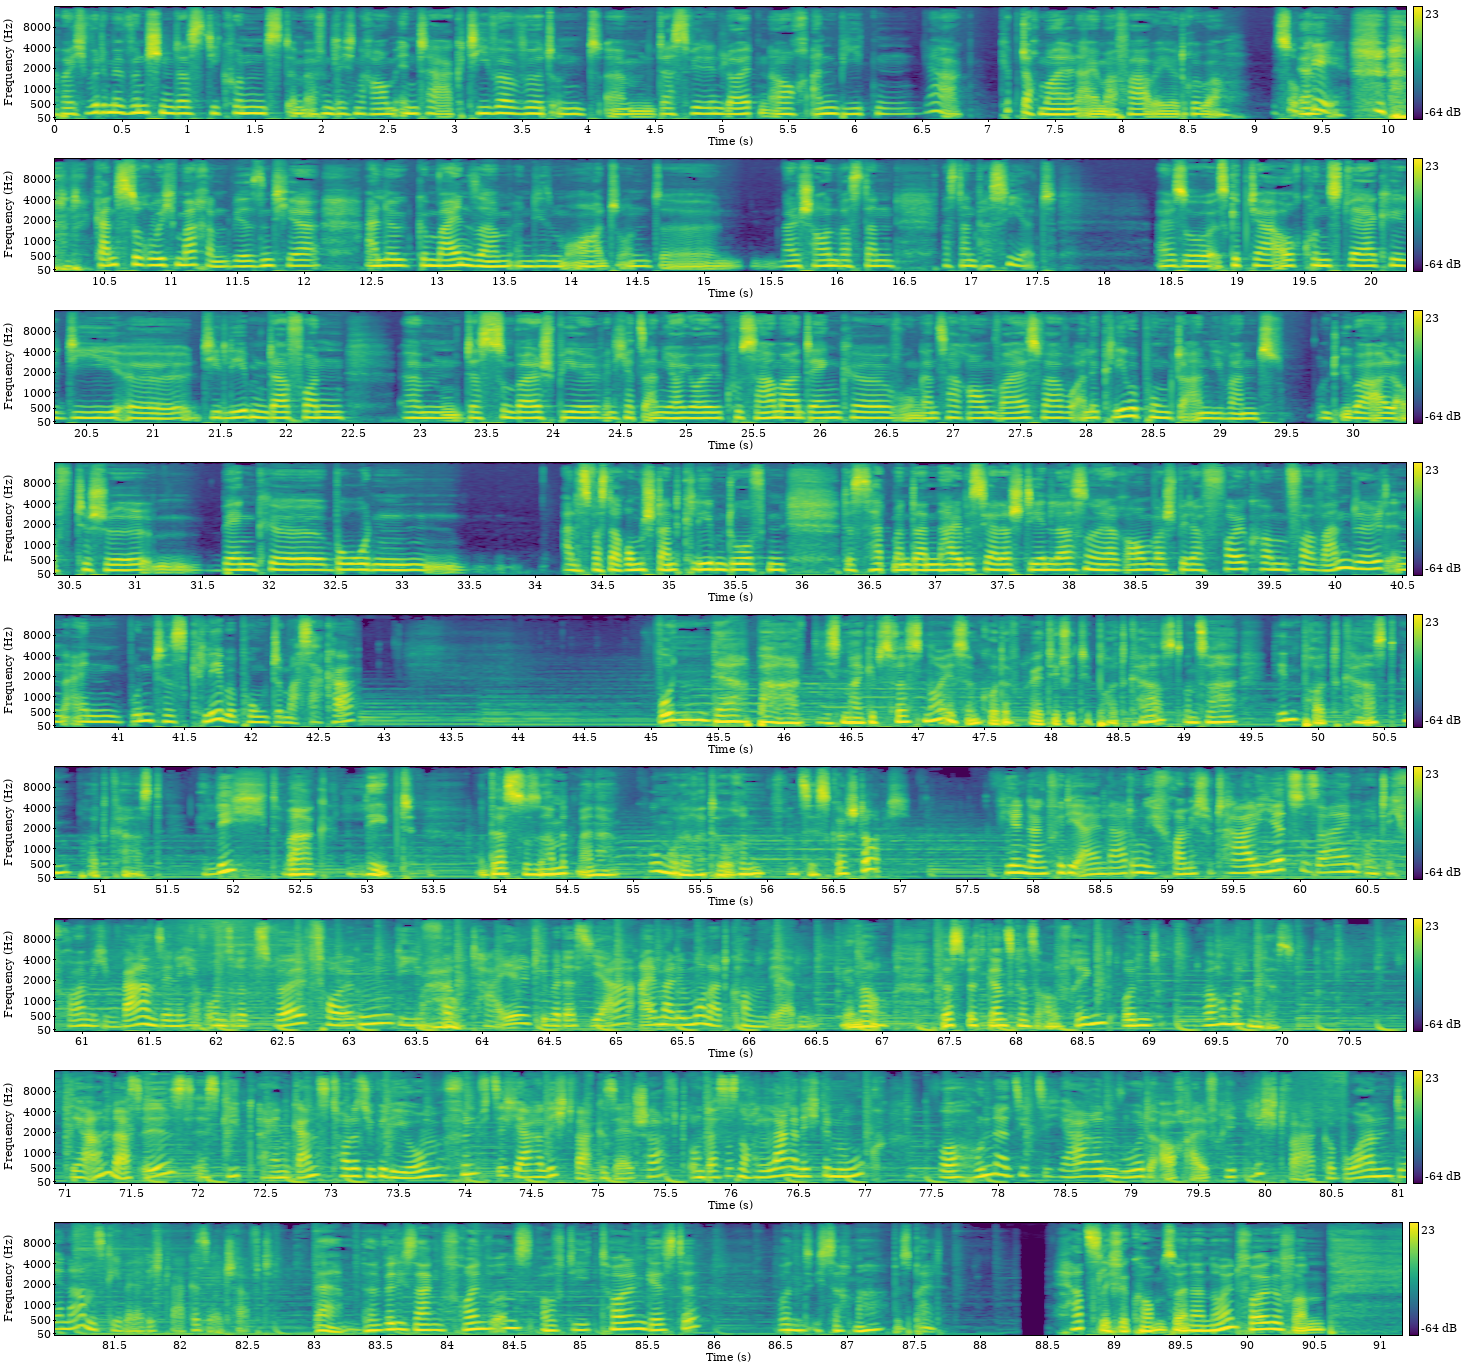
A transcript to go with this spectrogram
Aber ich würde mir wünschen, dass die Kunst im öffentlichen Raum interaktiver wird und ähm, dass wir den Leuten auch anbieten, ja, gib doch mal einen Eimer Farbe hier drüber. Ist okay. Ja. Kannst du ruhig machen. Wir sind hier alle gemeinsam in diesem Ort und äh, mal schauen, was dann, was dann passiert. Also es gibt ja auch Kunstwerke, die, äh, die leben davon, ähm, dass zum Beispiel, wenn ich jetzt an Yayoi Kusama denke, wo ein ganzer Raum weiß war, wo alle Klebepunkte an die Wand und überall auf Tische, Bänke, Boden, alles, was da rumstand, kleben durften. Das hat man dann ein halbes Jahr da stehen lassen und der Raum war später vollkommen verwandelt in ein buntes Klebepunkte-Massaker. Wunderbar. Diesmal gibt's was Neues im Code of Creativity Podcast und zwar den Podcast im Podcast Lichtwag lebt. Und das zusammen mit meiner Co-Moderatorin Franziska Storch. Vielen Dank für die Einladung. Ich freue mich total hier zu sein und ich freue mich wahnsinnig auf unsere zwölf Folgen, die wow. verteilt über das Jahr einmal im Monat kommen werden. Genau. Das wird ganz, ganz aufregend. Und warum machen wir das? Der Anlass ist, es gibt ein ganz tolles Jubiläum, 50 Jahre Lichtwag-Gesellschaft und das ist noch lange nicht genug. Vor 170 Jahren wurde auch Alfred Lichtwag geboren, der Namensgeber der Lichtwag-Gesellschaft. Bam, dann würde ich sagen, freuen wir uns auf die tollen Gäste und ich sag mal, bis bald. Herzlich willkommen zu einer neuen Folge von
